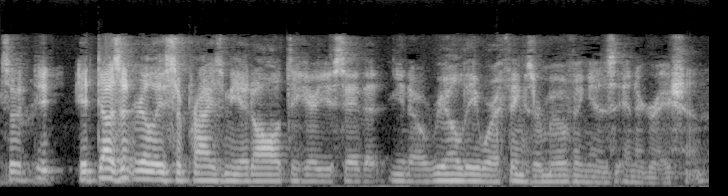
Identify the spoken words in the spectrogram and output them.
So it, it doesn't really surprise me at all to hear you say that, you know, really where things are moving is integration.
